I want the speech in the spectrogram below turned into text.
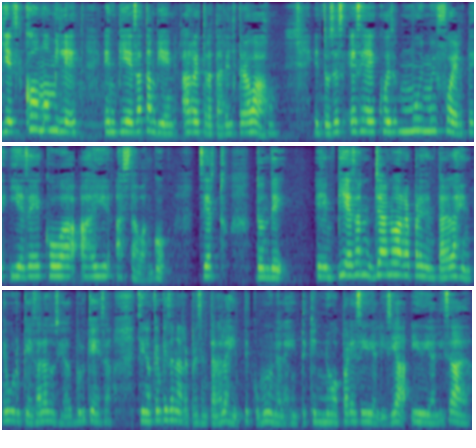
Y es como Milet empieza también a retratar el trabajo entonces ese eco es muy muy fuerte y ese eco va a ir hasta Van Gogh. ¿Cierto? Donde empiezan ya no a representar a la gente burguesa, a la sociedad burguesa, sino que empiezan a representar a la gente común, a la gente que no aparece idealizada,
